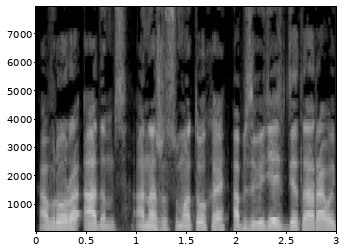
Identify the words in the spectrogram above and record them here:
Аврора Адамс, она же Суматоха, обзаведясь где-то аравой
